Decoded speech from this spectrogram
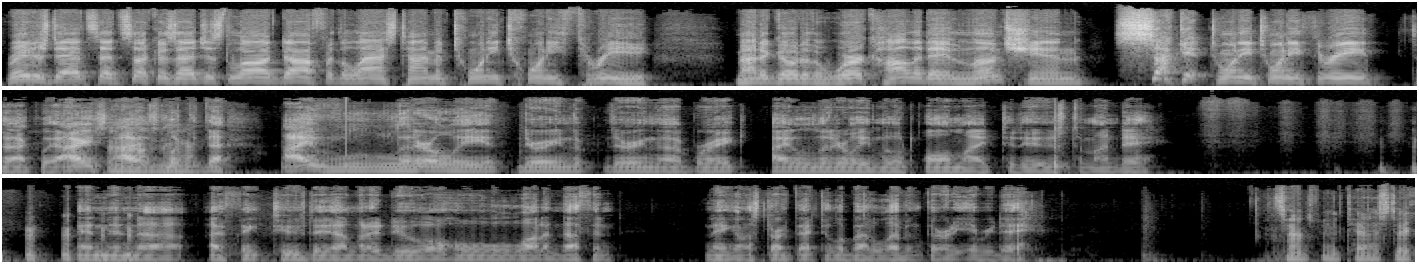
Raiders dad said, Suckers, I just logged off for the last time in 2023. About to go to the work holiday luncheon. Suck it, 2023. Exactly. I, oh, I just Oh, looked at that. I literally during the during the break, I literally moved all my to dos to Monday. And then uh, I think Tuesday I'm gonna do a whole lot of nothing. And I'm gonna start that till about eleven thirty every day. That sounds fantastic.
